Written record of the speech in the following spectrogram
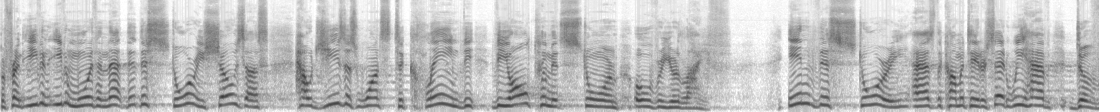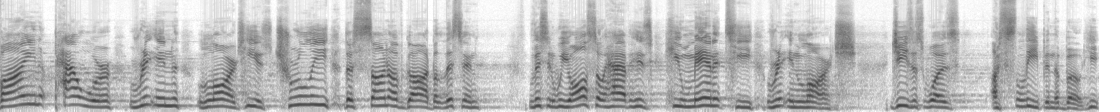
But, friend, even, even more than that, th- this story shows us how Jesus wants to claim the, the ultimate storm over your life. In this story, as the commentator said, we have divine power written large. He is truly the Son of God. But listen, listen, we also have his humanity written large. Jesus was asleep in the boat. He,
